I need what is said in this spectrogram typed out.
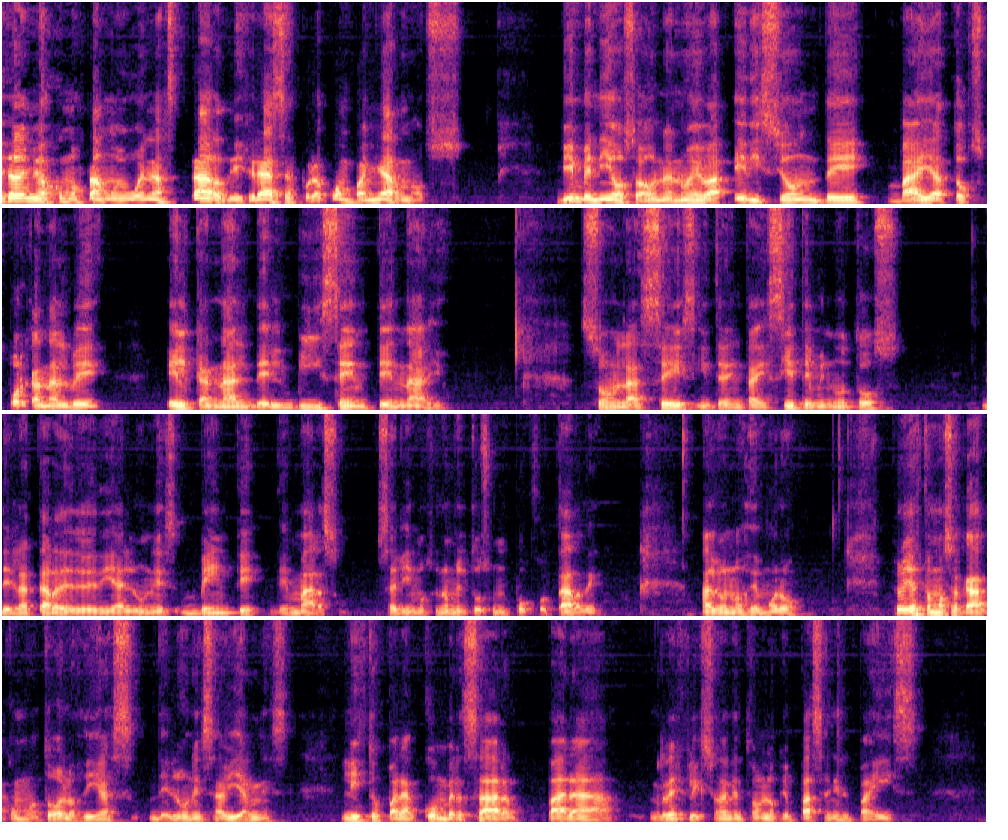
¿Qué tal amigos? ¿Cómo están? Muy buenas tardes. Gracias por acompañarnos. Bienvenidos a una nueva edición de Vaya Talks por Canal B, el canal del Bicentenario. Son las 6 y 37 minutos de la tarde de hoy día, lunes 20 de marzo. Salimos unos minutos un poco tarde. Algo nos demoró. Pero ya estamos acá como todos los días, de lunes a viernes, listos para conversar, para reflexionar en todo lo que pasa en el país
